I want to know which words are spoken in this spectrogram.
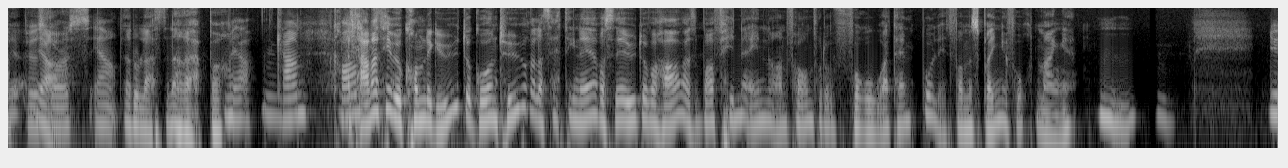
app-stores? Ja. der du laster ned rapper. ja. Kan, kan. Alternativet er å komme deg ut og gå en tur, eller sette deg ned og se utover havet. altså Bare finne en eller annen form for å få roa tempoet litt, for vi springer fort mange. Du,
